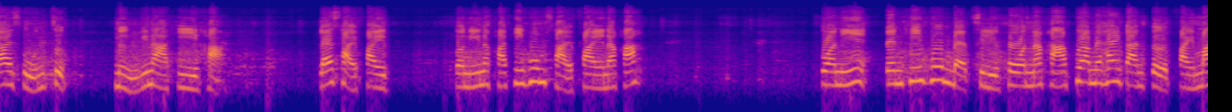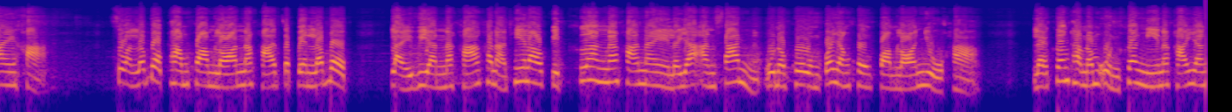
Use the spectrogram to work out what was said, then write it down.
ได้ 0.1 วินาทีค่ะ และสายไฟตัวนี้นะคะที่หุ้มสายไฟนะคะ ตัวนี้เป็นที่หุ้มแบบซิลิโคนนะคะ เพื่อไม่ให้การเกิดไฟไหม้ค่ะ ส่วนระบบทำความร้อนนะคะ จะเป็นระบบไหลเวียนนะคะ ขณะที่เราปิดเครื่องนะคะ ในระยะอันสั้น อุณหภูมิก็ยังคงความร้อนอยู่ค่ะ และเครื่องทำน้ำอุ่นเครื่องนี้นะคะ ยัง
